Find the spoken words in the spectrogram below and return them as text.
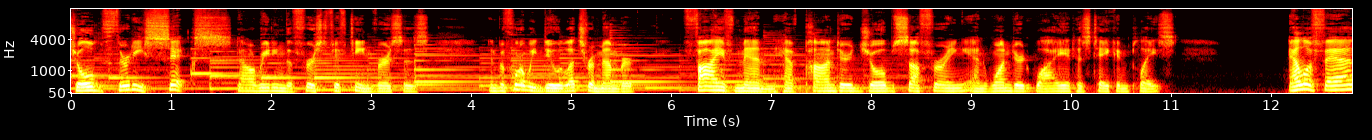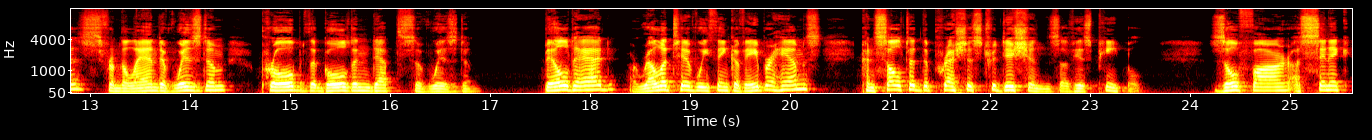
Job 36, now reading the first 15 verses. And before we do, let's remember five men have pondered Job's suffering and wondered why it has taken place. Eliphaz, from the land of wisdom, probed the golden depths of wisdom. Bildad, a relative we think of Abraham's, consulted the precious traditions of his people. Zophar, a cynic,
